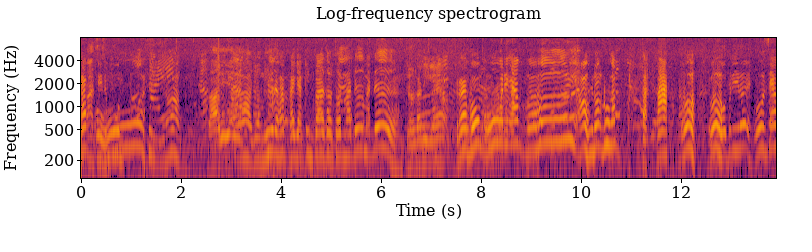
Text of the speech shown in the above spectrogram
ครับบ้านสีชมพู โอ้ยพี่น้องปลาเยอะๆเลยอ้าวช่วงนี้นะครับใครอยากกินปลาสดๆมาเด้อมาเด้อ เจอกันอีกแล้วกระผมโอ้สวัสดีครับเฮ้ยเอาพี่น้องดูครับ โอ้โอ้โดดพอดีเลยโอ้แซว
